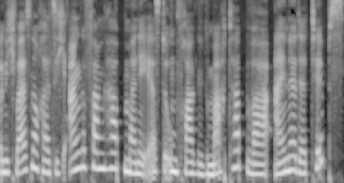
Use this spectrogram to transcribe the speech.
Und ich weiß noch, als ich angefangen habe, meine erste Umfrage gemacht habe, war einer der Tipps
